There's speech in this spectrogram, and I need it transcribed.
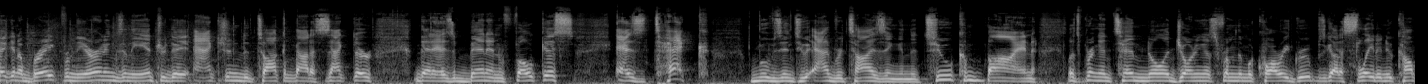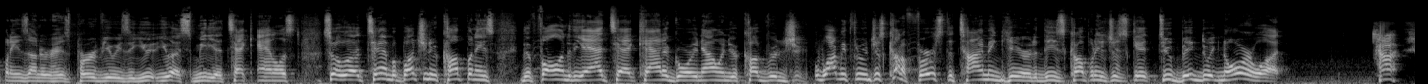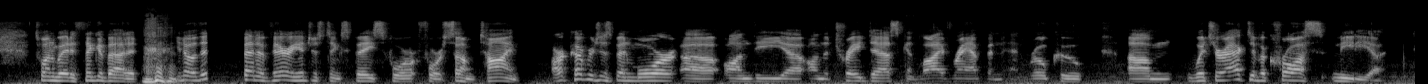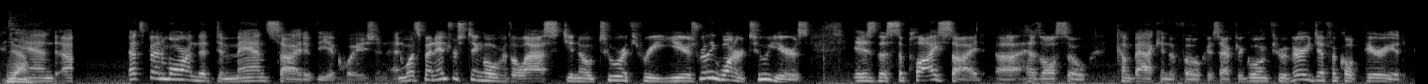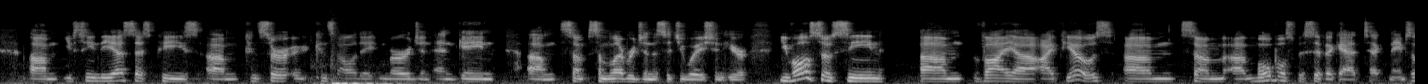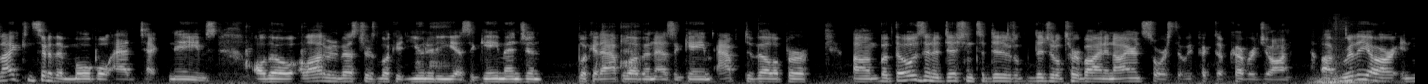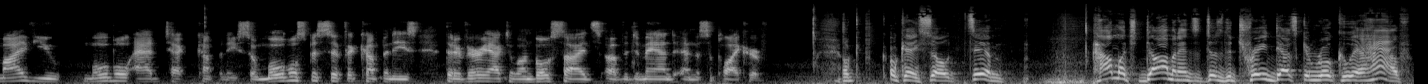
taking a break from the earnings and the intraday action to talk about a sector that has been in focus as tech moves into advertising, and the two combine. Let's bring in Tim Nollen joining us from the Macquarie Group. He's got a slate of new companies under his purview. He's a U- U.S. media tech analyst. So, uh, Tim, a bunch of new companies that fall into the ad tech category now in your coverage. Walk me through just kind of first the timing here. Did these companies just get too big to ignore, or what? It's one way to think about it. you know, this has been a very interesting space for for some time our coverage has been more uh, on the uh, on the trade desk and LiveRamp and, and Roku, um, which are active across media. Yeah. And um, that's been more on the demand side of the equation. And what's been interesting over the last, you know, two or three years, really one or two years, is the supply side uh, has also come back into focus after going through a very difficult period. Um, you've seen the SSPs um, consor- consolidate and merge and, and gain um, some some leverage in the situation here. You've also seen um, via IPOs um, some uh, mobile specific ad tech names. And I consider them mobile ad tech names, although a lot of investors look at Unity as a game engine, look at AppLovin as a game app developer. Um, but those, in addition to Digital, Digital Turbine and Iron Source that we picked up coverage on, uh, really are, in my view, mobile ad tech companies. So, mobile specific companies that are very active on both sides of the demand and the supply curve. Okay, okay so Tim, how much dominance does the trade desk and Roku have?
